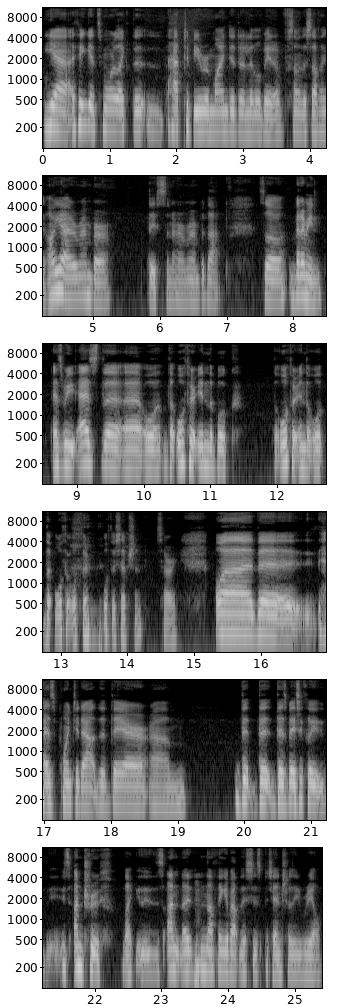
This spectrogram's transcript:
yeah i think it's more like the had to be reminded a little bit of some of the stuff like oh yeah i remember this and i remember that so but i mean as we as the uh or the author in the book the author in the au- the author author authorception sorry uh the has pointed out that there um that, that there's basically it's untruth. Like it's un, uh, nothing about this is potentially real.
